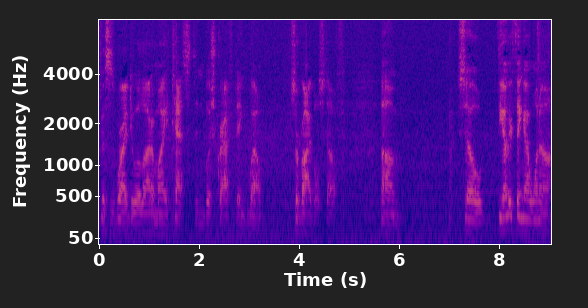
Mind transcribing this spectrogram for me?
this is where I do a lot of my tests and bushcrafting, well, survival stuff. Um, so the other thing I want to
